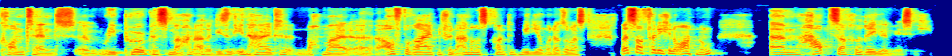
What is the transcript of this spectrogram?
Content äh, repurpose machen, also diesen Inhalt nochmal äh, aufbereiten für ein anderes Content-Medium oder sowas. Das ist auch völlig in Ordnung. Ähm, Hauptsache regelmäßig.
